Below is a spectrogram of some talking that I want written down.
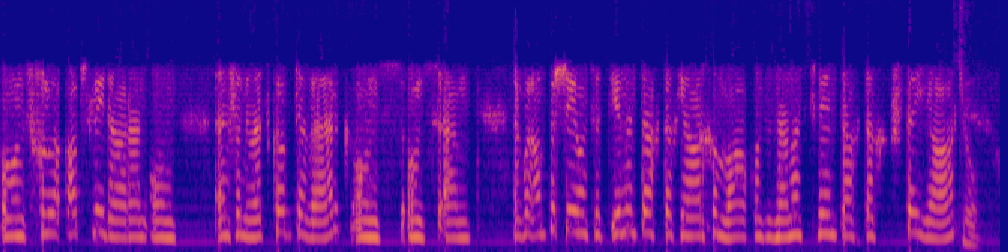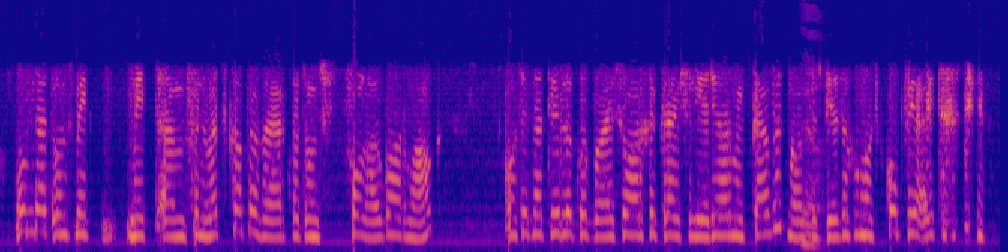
Ons glo absoluut daaraan om in vennootskap te werk. Ons ons ehm um, ek wil amper sê ons het 81 jaar gemaak. Ons is nou aan 82ste jaar. Jo. Omdat ons met met ehm um, vennootskappe werk wat ons volhoubaar maak. Ons het natuurlik ook baie swaar gekry verlede jaar met COVID, maar ons ja. is besig om ons kop weer uit te steek.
